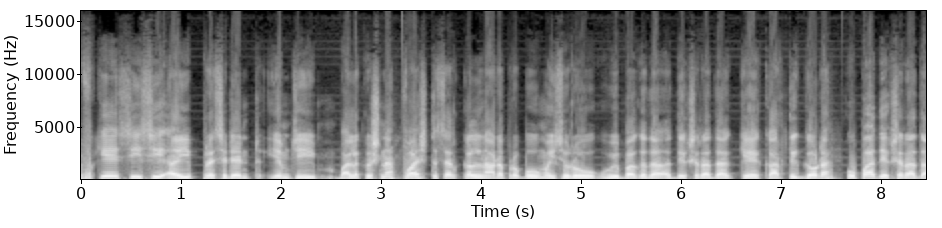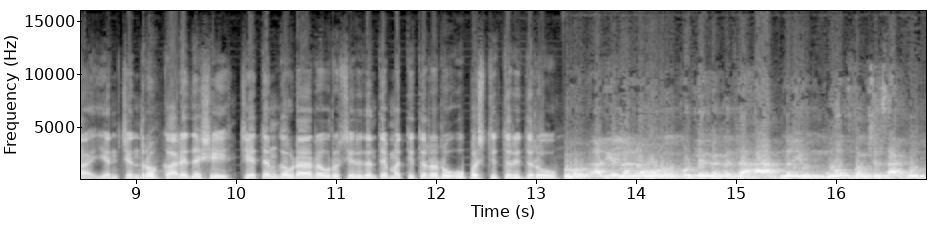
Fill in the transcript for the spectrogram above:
FKCCI president MG Balakrishna, first circle Nadaprabhu Mysuru ವಿಭಾಗದ ಅಧ್ಯಕ್ಷರಾದ ಕೆ ಕಾರ್ತಿಕ್ ಗೌಡ ಉಪಾಧ್ಯಕ್ಷರಾದ ಎನ್. ಚಂದ್ರು, ಕಾರ್ಯದರ್ಶಿ ಚೇತನ್ ಗೌಡ ರವರು ಸೇರಿದಂತೆ ಮತ್ತಿತರರು ಉಪಸ್ಥಿತರಿದ್ದರು. ಅದೆಲ್ಲ ನಾವು ಕೊಡ್ಲೇಬೇಕಂತ ಆಪ್ನಲ್ಲಿ ಒಂದು ಮೂವತ್ತು ಫಂಕ್ಷನ್ಸ್ ಆಗ್ಬೋದು.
